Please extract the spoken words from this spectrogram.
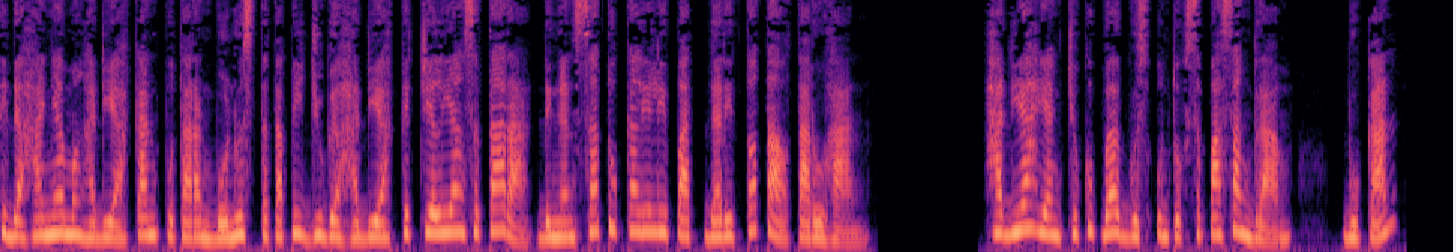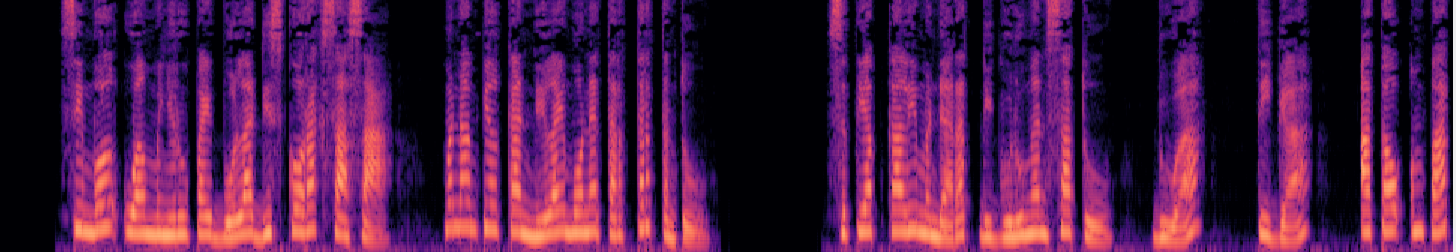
tidak hanya menghadiahkan putaran bonus tetapi juga hadiah kecil yang setara dengan satu kali lipat dari total taruhan. Hadiah yang cukup bagus untuk sepasang drum, bukan? Simbol uang menyerupai bola disko raksasa, menampilkan nilai moneter tertentu. Setiap kali mendarat di gulungan satu, dua, tiga, atau empat,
